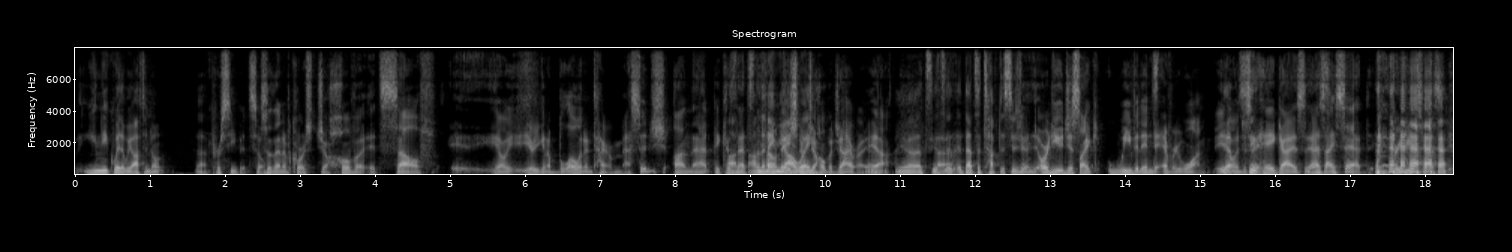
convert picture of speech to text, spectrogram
unique way that we often don't uh, perceive it. So, so then, of course, Jehovah itself. You know, are you going to blow an entire message on that because On- that's on the, the name foundation Yahweh? of Jehovah Jireh? Yeah. yeah, that's it's a, that's a tough decision. or do you just like weave it into everyone, you Yeah, know, and just see- say, "Hey guys, as I said in previous messages,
